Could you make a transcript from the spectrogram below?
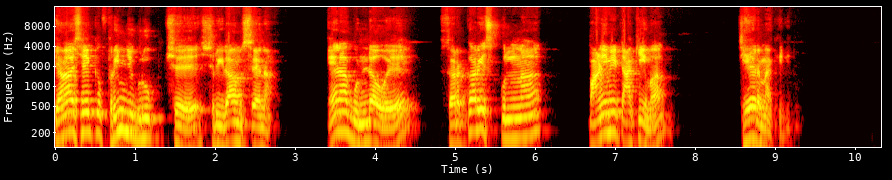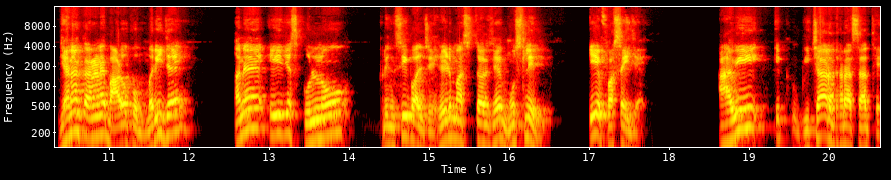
ત્યાં છે એક ફ્રિંજ ગ્રુપ છે શ્રીરામ સેના. એના ગુંડાઓએ સરકારી સ્કૂલના પાણીની ટાંકીમાં ઝેર નાખી દીધું. જેના કારણે બાળકો મરી જાય અને એ જે સ્કૂલનો પ્રિન્સિપાલ છે, હેડમાસ્ટર છે, મુસ્લિમ, એ ફસાઈ જાય. આવી એક વિચારધારા સાથે,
